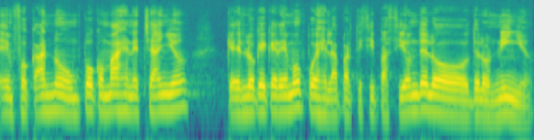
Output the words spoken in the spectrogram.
enfocarnos un poco más en este año, que es lo que queremos, pues, en la participación de los, niños.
